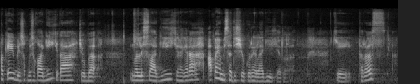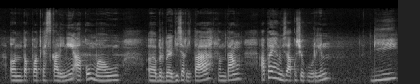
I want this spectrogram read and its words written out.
oke okay, besok besok lagi kita coba ngelis lagi kira-kira apa yang bisa disyukuri lagi gitu oke okay, terus untuk podcast kali ini aku mau uh, berbagi cerita tentang apa yang bisa aku syukurin di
